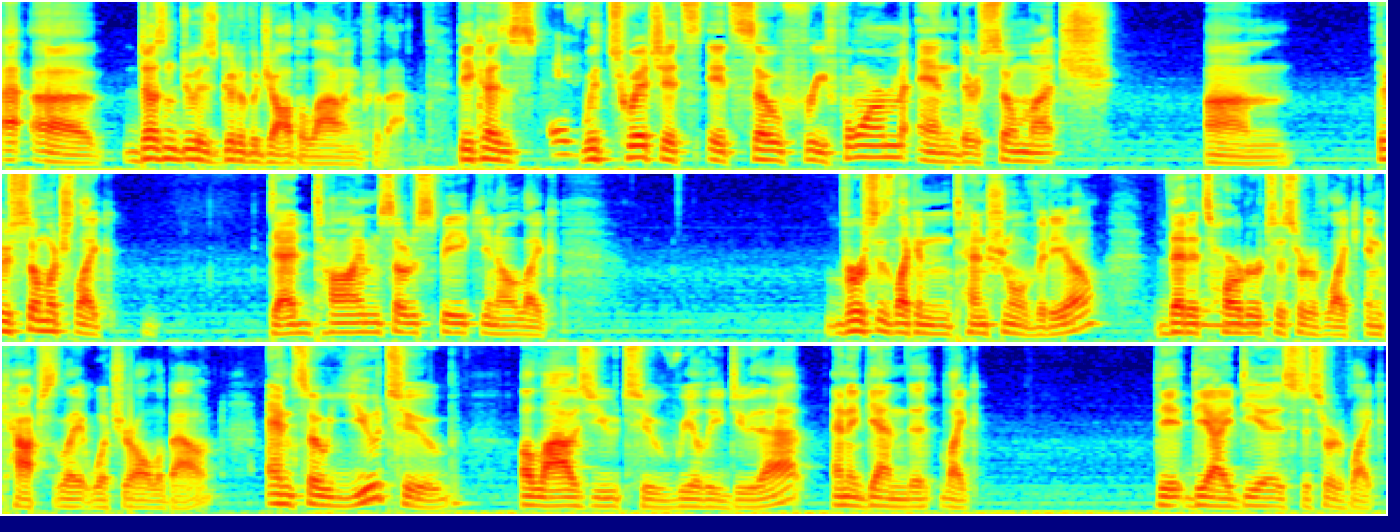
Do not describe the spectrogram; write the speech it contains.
uh, uh, doesn't do as good of a job allowing for that. Because Is- with Twitch it's it's so free form and there's so much um there's so much like dead time so to speak you know like versus like an intentional video that it's harder to sort of like encapsulate what you're all about. And so YouTube allows you to really do that. And again the like the the idea is to sort of like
